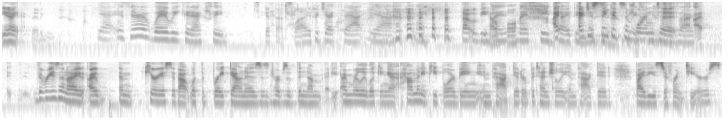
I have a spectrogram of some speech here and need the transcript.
You know, I- Yeah, is there a way we could actually get that slide? Project that, yeah. That would be helpful. My speed I- typing. I just is think it's important something to, I- the reason I, I am curious about what the breakdown is, is in terms of the number, I'm really looking at how many people are being impacted or potentially impacted by these different tiers.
